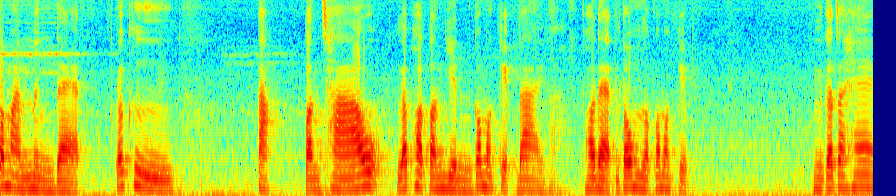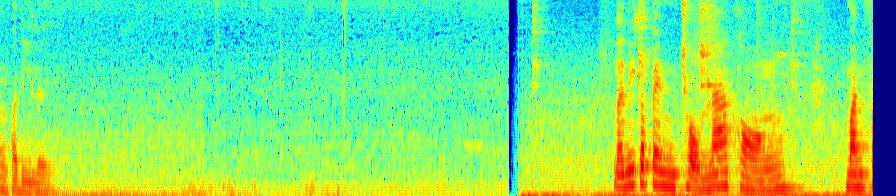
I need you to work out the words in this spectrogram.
ประมาณหนึ่งแดดก็คือตักตอนเช้าแล้วพอตอนเย็นก็มาเก็บได้ค่ะ พอแดดต้มแล้วก็มาเก็บ มันก็จะแห้งพอดีเลย และนี่ก็เป็นโฉมหน้าของมันฝ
